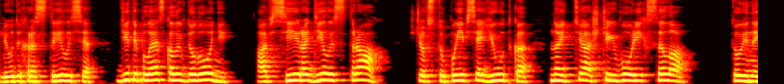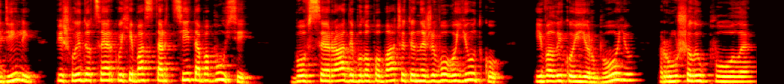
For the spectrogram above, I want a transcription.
Люди хрестилися, діти плескали в долоні, а всі раділи страх, що вступився Ютка, найтяжчий воріг села. Тої неділі пішли до церкви хіба старці та бабусі, бо все ради було побачити неживого Ютку і великою юрбою рушили в поле.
